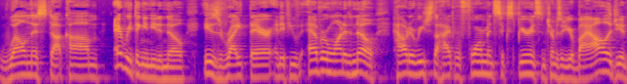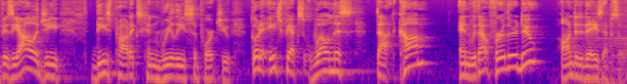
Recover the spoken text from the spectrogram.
wellness.com. Everything you need to know is right there. And if you've ever wanted to know how to reach the high performance experience in terms of your biology and physiology, these products can really support you. Go to hpxwellness.com. And without further ado, on to today's episode.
